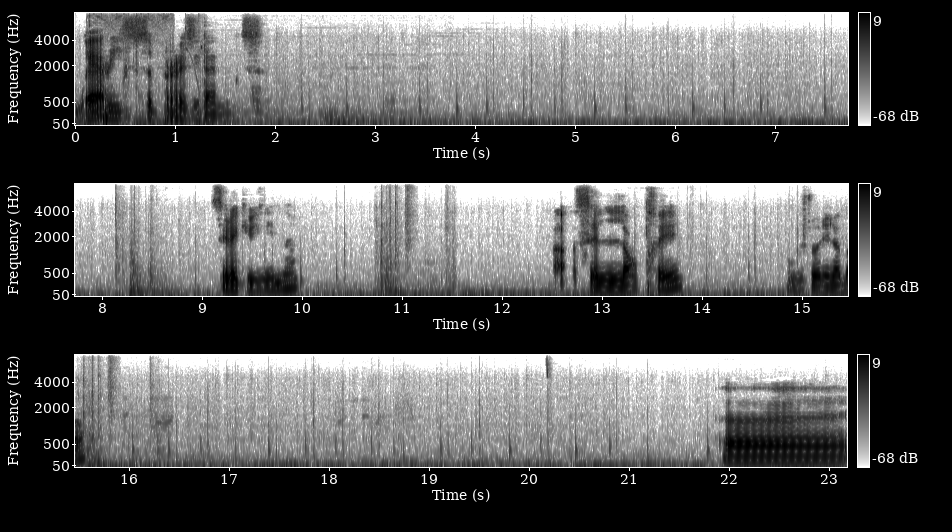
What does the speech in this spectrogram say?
Where is the president? C'est la cuisine. Ah, c'est l'entrée. Donc je dois aller là-bas. Euh...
